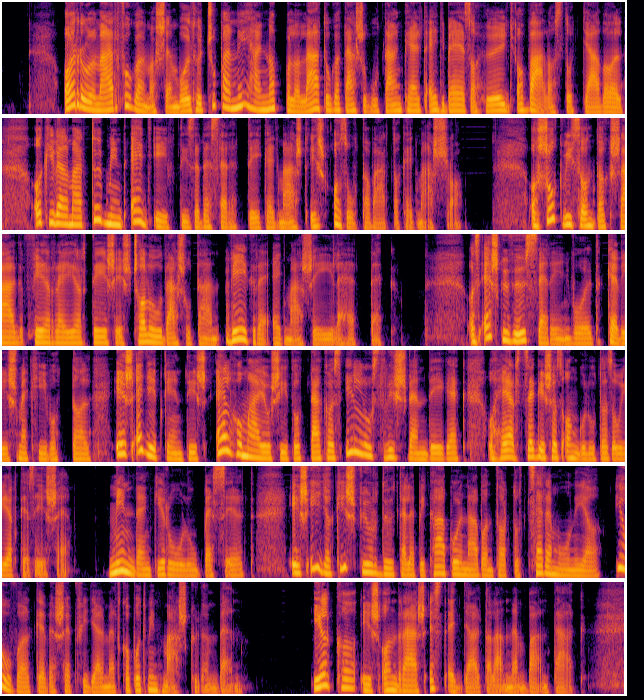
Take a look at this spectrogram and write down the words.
Arról már fogalma sem volt, hogy csupán néhány nappal a látogatásuk után kelt egybe ez a hölgy a választottjával, akivel már több mint egy évtizede szerették egymást, és azóta vártak egymásra. A sok viszontagság, félreértés és csalódás után végre egymáséi lehettek. Az esküvő szerény volt, kevés meghívottal, és egyébként is elhomályosították az illusztris vendégek, a herceg és az angol utazó érkezése. Mindenki rólunk beszélt, és így a kis fürdőtelepi kápolnában tartott ceremónia jóval kevesebb figyelmet kapott, mint máskülönben. Ilka és András ezt egyáltalán nem bánták.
